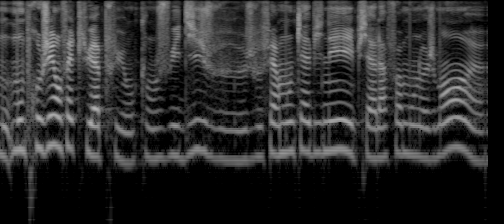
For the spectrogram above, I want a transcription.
Mon, projet en fait lui a plu. Hein. Quand je lui ai dit je veux, je veux, faire mon cabinet et puis à la fois mon logement,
